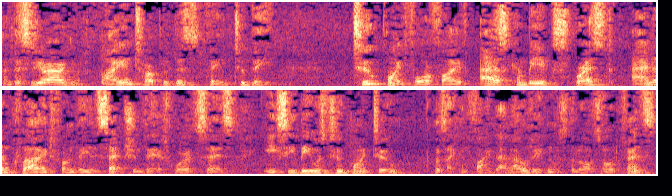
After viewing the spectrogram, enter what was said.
and this is your argument, I interpreted this thing to be 2.45 as can be expressed and implied from the inception date where it says ECB was 2.2 because I can find that out even as the law is no defence.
